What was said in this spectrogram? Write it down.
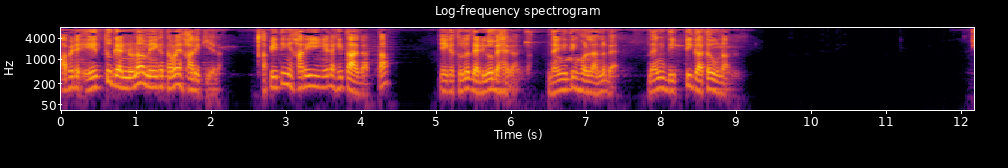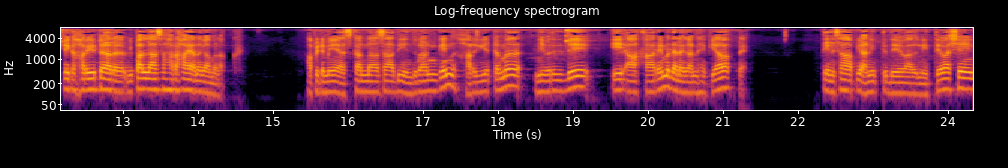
අපිට ඒත්තු ගැන්නුණා මේක තමයි හරි කියලා. අපි ඉතින් හරි කියලා හිතාගත්තා. ඒක තුල දැඩිව බැහැගත්තා. දැන් ඉතින් හොල්ලන්න බෑ. දැන් දික්ටි ගත වුණා. මේක හරියට අර විපල්ලාස හරහා යන ගමනක්. අපිට මේ අස්කන්නාසාදී ඉඳුරන්ගෙන් හරියටම නිවැරදි දේ ඒ ආකාරයෙන්ම දැනගන්න හැකියාවක් නැහැ. ඒ නිසා අපි අනිත්‍ය දේවල් නිට්ටය වශයෙන්,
